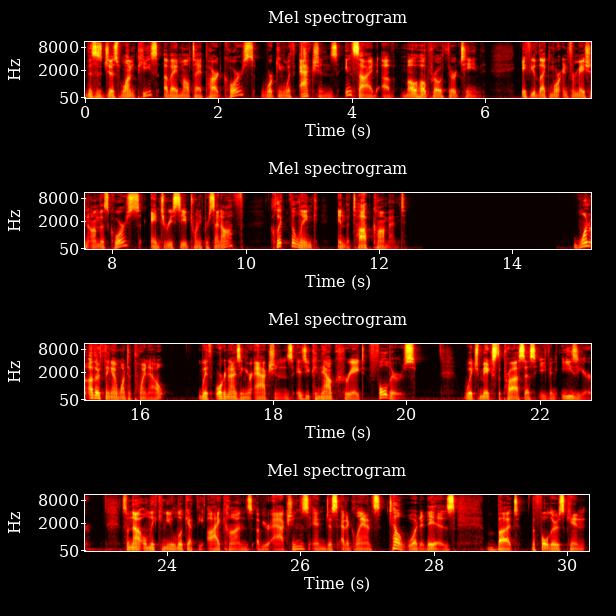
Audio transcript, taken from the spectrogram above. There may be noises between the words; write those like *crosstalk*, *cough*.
This is just one piece of a multi-part course working with actions inside of Moho Pro 13. If you'd like more information on this course and to receive 20% off, click the link in the top comment. One other thing I want to point out with organizing your actions is you can now create folders, which makes the process even easier. So not only can you look at the icons of your actions and just at a glance tell what it is, but the folders can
